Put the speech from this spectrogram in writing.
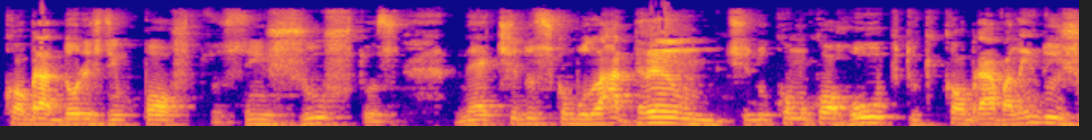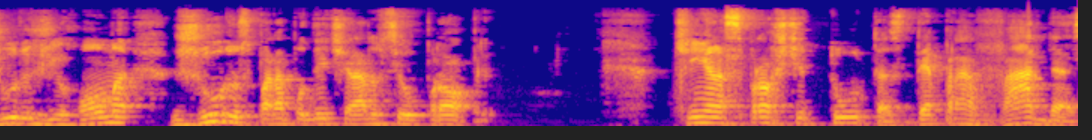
cobradores de impostos, injustos, né, tidos como ladrão, tido como corrupto, que cobrava além dos juros de Roma, juros para poder tirar o seu próprio. Tinha as prostitutas depravadas,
